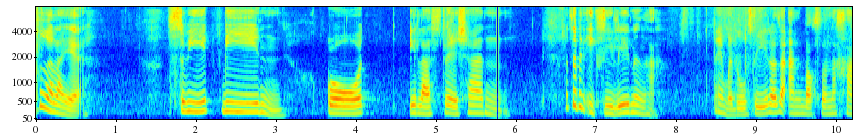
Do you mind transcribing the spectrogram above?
คืออะไรอะ Sweet Bean Growth Illustration ก็จะเป็นอีกซีรีส์หนึ่งค่ะไหนมาดูซิเราจะอันบ็อกซ์แล้วนะคะ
